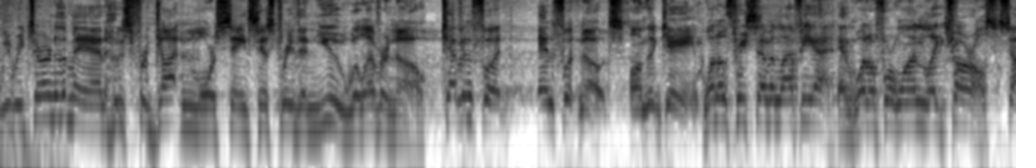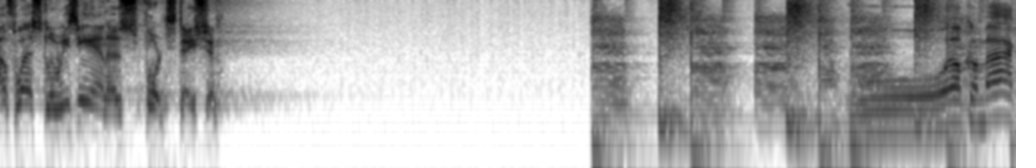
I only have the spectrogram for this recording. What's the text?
We return to the man who's forgotten more Saints history than you will ever know. Kevin Foote and footnotes on the game. 1037 Lafayette and 1041 Lake Charles, Southwest Louisiana's sports station. Welcome back.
